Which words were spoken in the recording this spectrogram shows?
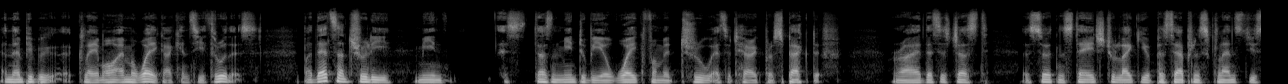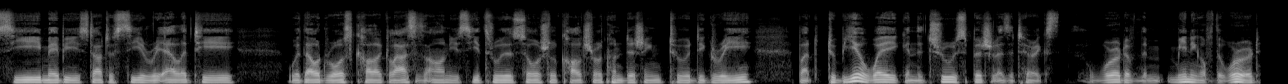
And then people claim, oh, I'm awake. I can see through this. But that's not truly mean, it doesn't mean to be awake from a true esoteric perspective, right? This is just a certain stage to like your perception is cleansed. You see, maybe you start to see reality without rose colored glasses on. You see through the social, cultural conditioning to a degree. But to be awake in the true spiritual esoteric word of the meaning of the word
